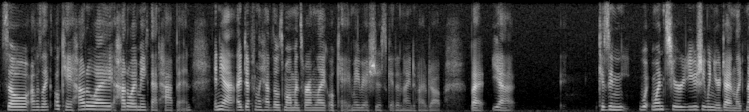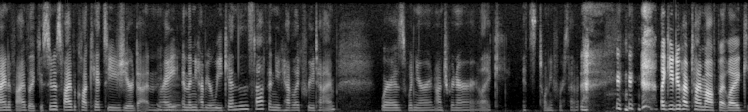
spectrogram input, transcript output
So I was like, okay, how do I how do I make that happen? And yeah, I definitely have those moments where I'm like, okay, maybe I should just get a nine to five job. But yeah, because in w- once you're usually when you're done, like nine to five, like as soon as five o'clock hits, you usually are done, right? Mhm. And then you have your weekends and stuff, and you have like free time. Whereas when you're an entrepreneur, like it's 24 7 like you do have time off but like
